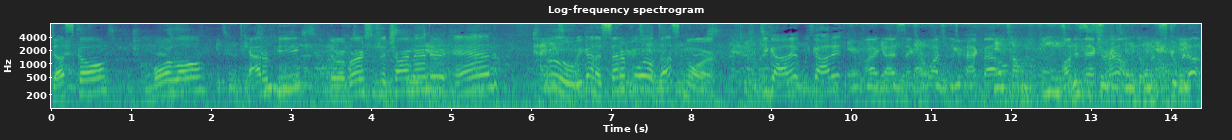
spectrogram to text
Duskull, Morlo, Caterpie, the reverse is a Charmander, and ooh, we got a centerfoil Dusknoir. We got it, we got it. Alright guys, thanks for watching this pack battle. On to the next round. Let's scoop it up.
